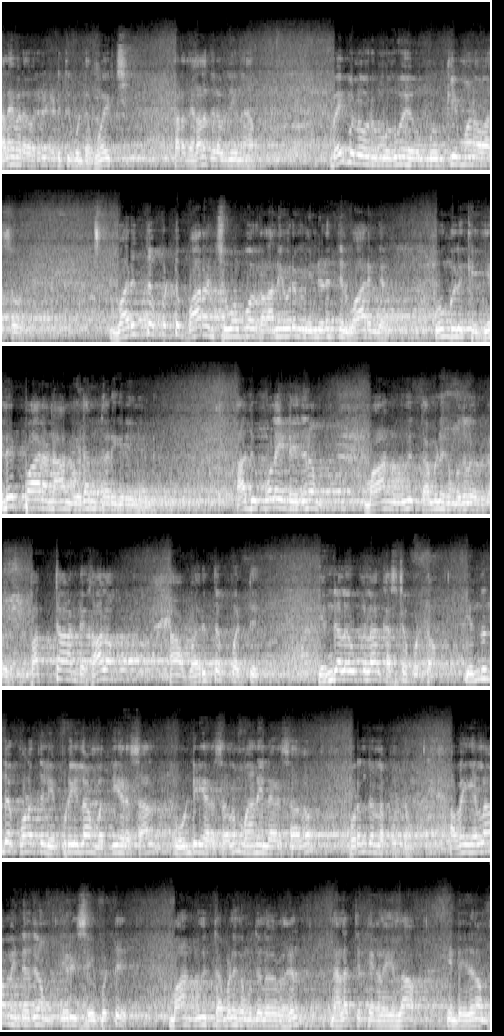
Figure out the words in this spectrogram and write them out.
தலைவர் அவர்கள் எடுத்துக்கொண்ட முயற்சி. கடந்த காலத்தில் பார்த்தீங்கன்னா பைபிள் ஒரு முக முக்கியமான வாசகம். வருத்தப்பட்டு பாரம் சுமப்பவர்கள் அனைவரும் என்னிடத்தில் வாருங்கள். உங்களுக்கு இழைப்பார நான் இடம் தருகிறேன் என்று. அதுபோல இன்றைய தினம் மாண்பு தமிழக முதல்வர்கள் பத்தாண்டு காலம் நான் வருத்தப்பட்டு எந்த அளவுக்கெல்லாம் கஷ்டப்பட்டோம் எந்தெந்த கோணத்தில் எப்படியெல்லாம் மத்திய அரசால் ஒன்றிய அரசாலும் மாநில அரசாலும் புறந்தள்ளப்பட்டோம் அவையெல்லாம் இன்றைய தினம் நிறைவு செய்யப்பட்டு மாண்பு தமிழக முதல்வர்கள் நலத்திட்டங்களை எல்லாம் இன்றைய தினம்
